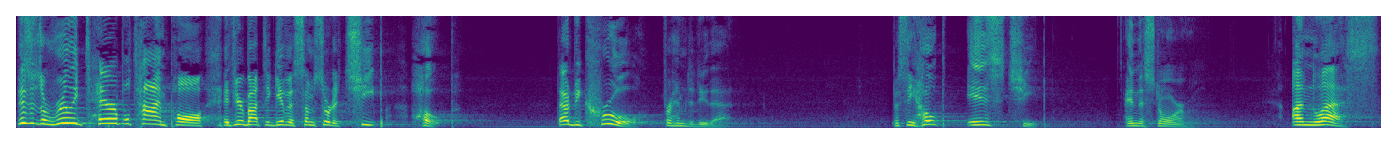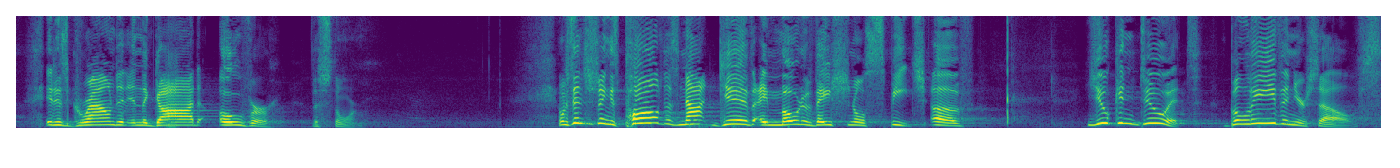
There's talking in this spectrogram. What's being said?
This is a really terrible time, Paul, if you're about to give us some sort of cheap hope. That would be cruel for him to do that. But see, hope is cheap in the storm unless it is grounded in the God over the storm. And what's interesting is Paul does not give a motivational speech of, you can do it. Believe in yourselves.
